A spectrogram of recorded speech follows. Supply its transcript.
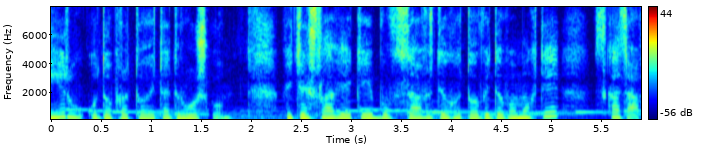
віру у доброту та дружбу. В'ячеслав, який був завжди готовий допомогти, сказав:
